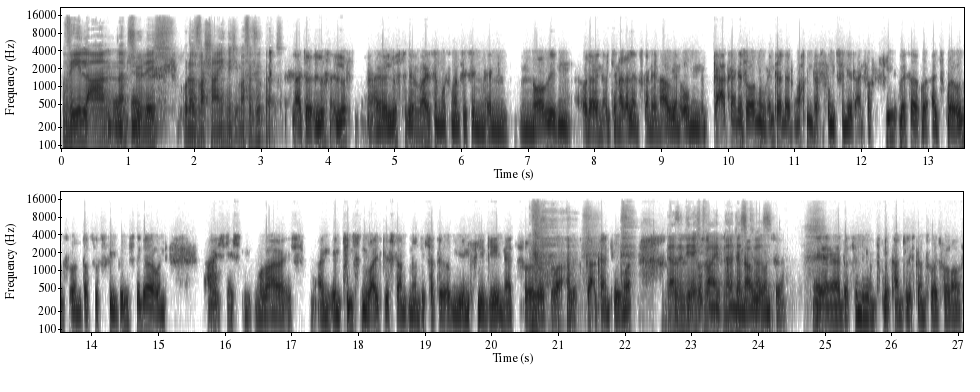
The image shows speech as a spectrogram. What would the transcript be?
WLAN natürlich oder wahrscheinlich nicht immer verfügbar ist. Also lust, lust, äh, lustigerweise muss man sich in, in Norwegen oder in, generell in Skandinavien oben gar keine Sorgen um Internet machen. Das funktioniert einfach viel besser als bei uns und das ist viel günstiger und ah, ich, ich war ich im tiefsten Wald gestanden und ich hatte irgendwie ein 4G-Netz. Also das war alles gar kein Thema. Da das, sind die echt weit, ne? Das ist krass. ja, das sind die uns bekanntlich ganz weit voraus.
